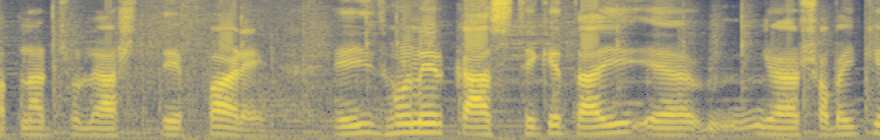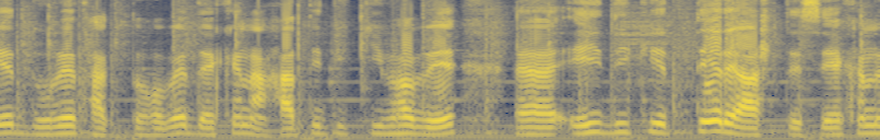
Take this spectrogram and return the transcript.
আপনার চলে আসতে পারে। এই ধরনের কাজ থেকে তাই সবাইকে দূরে থাকতে হবে। দেখেন হাতিটি কীভাবে এই দিকে তেরে আসতেছে। এখানে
